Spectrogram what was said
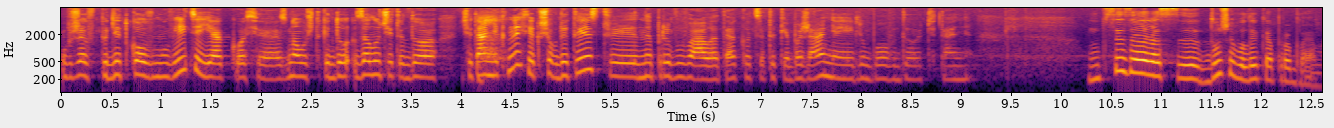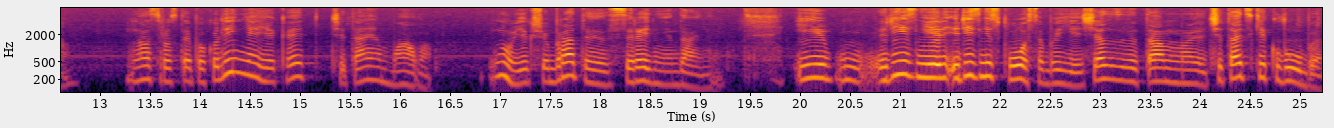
вже в підлітковому віці якось е, знову ж таки до, залучити до читання книг, якщо в дитинстві не прививали так, оце таке бажання і любов до читання? Ну, Це зараз е, дуже велика проблема. У нас росте покоління, яке читає мало. Ну, якщо брати середні дані. І м, різні, різні способи є. Зараз там е, читацькі клуби,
